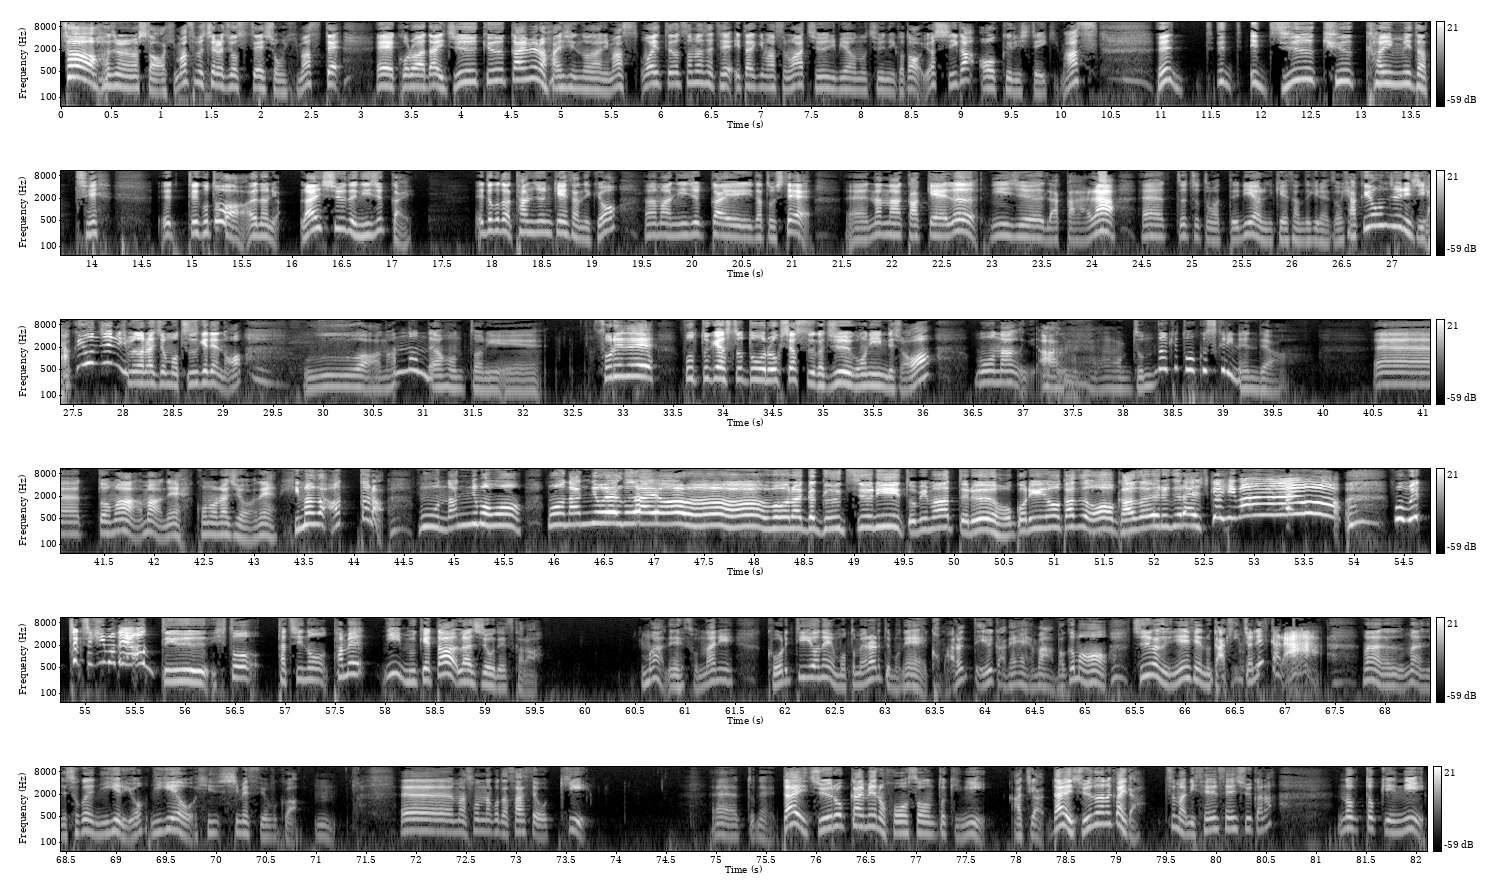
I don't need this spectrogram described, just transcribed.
さあ、始まりました。暇つぶしラジオステーション暇捨て。えー、これは第19回目の配信となります。お相手を務めさせていただきますのは、中二病の中二こと、ヨッシーがお送りしていきます。え、え、え、19回目だって？え、ってことは、え、何？来週で20回？え、ってことは単純計算でいくよ。あまあ、20回だとして、えー、7×20 だから、えー、っと、ちょっと待って、リアルに計算できないぞ。140日 !140 日ものラジオもう続けてんの？うーわ、なんなんだよ、本当に。それで、ポッドキャスト登録者数が15人でしょ？もうな、あ、もう、どんだけトークスクリーンねえんだよ。えー、っと、まあまあね、このラジオはね、暇があったら、もう何にももう、もう何にもやることないよもうなんか空気中に飛び回ってる埃の数を数えるぐらいしか暇がないよもうめっちゃくちゃ暇だよっていう人たちのために向けたラジオですから。まあね、そんなにクオリティをね、求められてもね、困るっていうかね、まあ僕も中学2年生のガキンチョですから、まあ、まあね、そこで逃げるよ。逃げを示すよ、僕は。うん。えー、まあそんなことはさせておき、えー、っとね、第16回目の放送の時に、あ、違う、第17回だ。つまり先々週かな？の時に、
